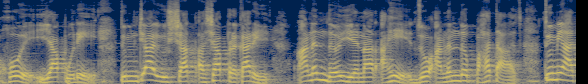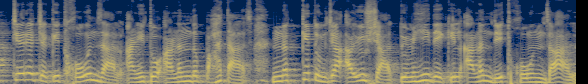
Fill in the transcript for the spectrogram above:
होय यापुढे तुमच्या आयुष्यात अशा प्रकारे आनंद येणार आहे. जो आनंद पाहताच तुम्ही आश्चर्यचकित होऊन जाल आणि तो आनंद पाहताच नक्की तुमच्या आयुष्यात तुम्हीही देखील आनंदित होऊन जाल.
